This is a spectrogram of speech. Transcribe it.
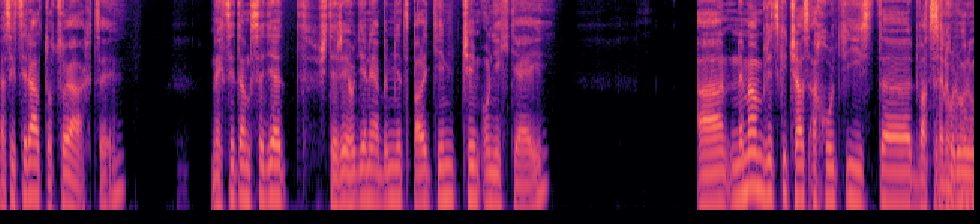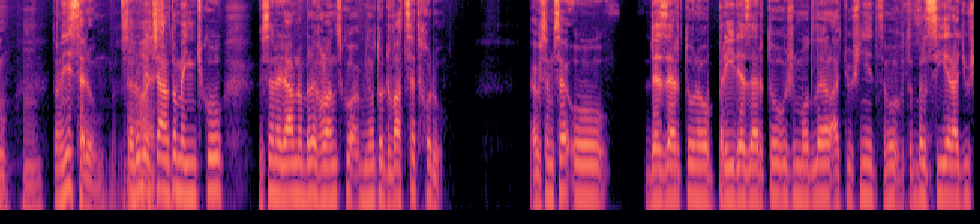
Já si chci dát to, co já chci. Nechci tam sedět čtyři hodiny, aby mě spali tím, čím oni chtějí. A nemám vždycky čas a chuť jíst 20 eh, chodů. chodů. Hmm. To není sedm. Sedm no, je třeba jasný. na to meníčku, my jsme nedávno byli v Holandsku a mělo to 20 chodů. Já už jsem se u dezertu nebo prý dezertu už modlil, ať už nic, nebo to byl sír, ať už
